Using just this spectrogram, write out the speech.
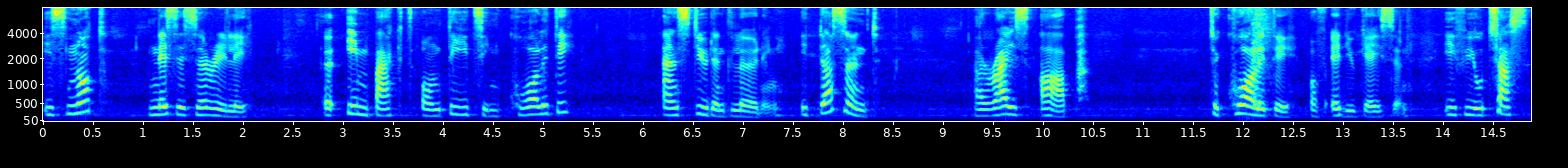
is not necessarily an impact on teaching quality and student learning. It doesn't rise up to quality of education if you just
